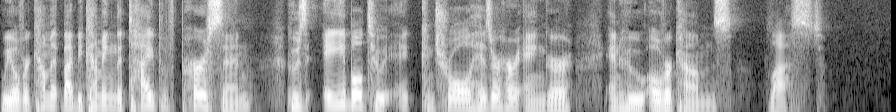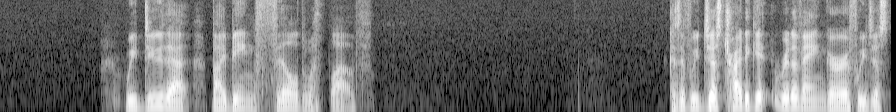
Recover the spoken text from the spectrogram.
We overcome it by becoming the type of person who's able to eh, control his or her anger and who overcomes lust. We do that by being filled with love. Because if we just try to get rid of anger, if we just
